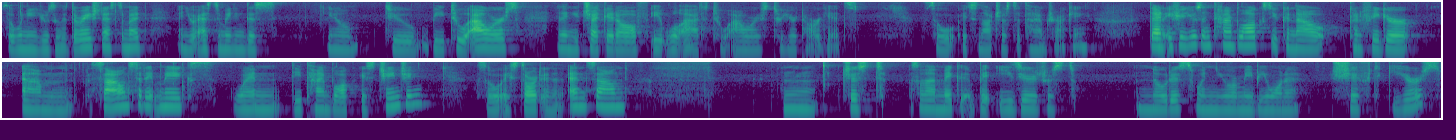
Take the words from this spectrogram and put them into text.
So when you're using the duration estimate and you're estimating this, you know, to be two hours, and then you check it off, it will add two hours to your targets. So it's not just the time tracking. Then if you're using time blocks, you can now configure um, sounds that it makes when the time block is changing. So a start and an end sound. Mm, just so that make it a bit easier, just notice when you're maybe want to shift gears.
